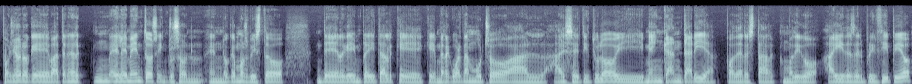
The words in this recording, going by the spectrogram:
Pues yo creo que va a tener elementos, incluso en, lo que hemos visto del gameplay y tal, que, me recuerdan mucho a ese título y me encantaría poder estar como digo, ahí desde el principio.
